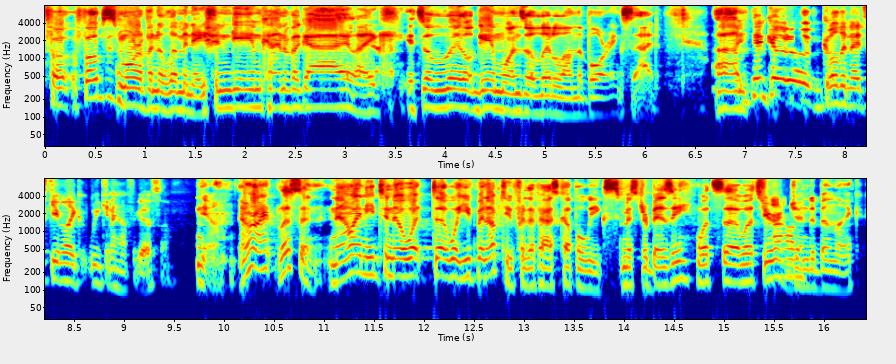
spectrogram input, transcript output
Pho- Phobes is more of an elimination game kind of a guy. Like it's a little game one's a little on the boring side. I Um, did go to a Golden Knights game like a week and a half ago. So yeah. All right. Listen. Now I need to know what uh, what you've been up to for the past couple weeks, Mister Busy. What's uh, what's your Um, agenda been like?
